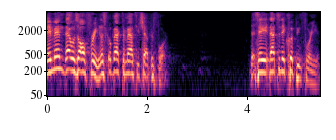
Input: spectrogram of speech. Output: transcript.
Amen? That was all free. Let's go back to Matthew chapter 4. Say that's an equipping for you.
